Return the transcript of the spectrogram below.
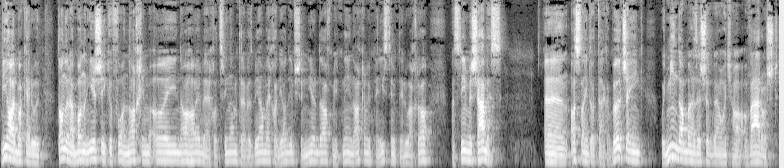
viharba került. Tanulra banon írsékő foa nachim, oj, nahaj, vechot szvinam, trevez beam, vechot jadim, se nirdaf, mipné, nachim, mipné, lisztim, mipné, ruachra, a sztrimbe sábesz. E, azt tanították a bölcseink, hogy mind abban az esetben, hogyha a várost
